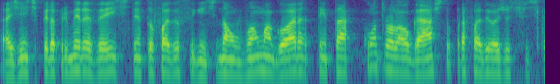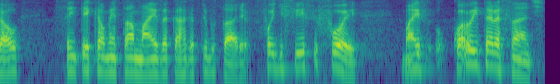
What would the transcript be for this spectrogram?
A gente, pela primeira vez, tentou fazer o seguinte, não, vamos agora tentar controlar o gasto para fazer o ajuste fiscal sem ter que aumentar mais a carga tributária. Foi difícil? Foi. Mas qual é o interessante?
